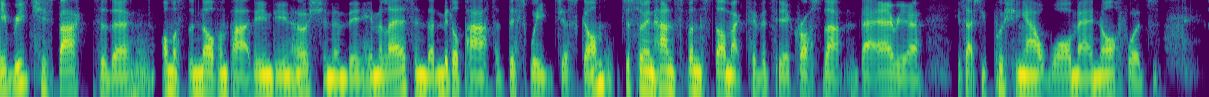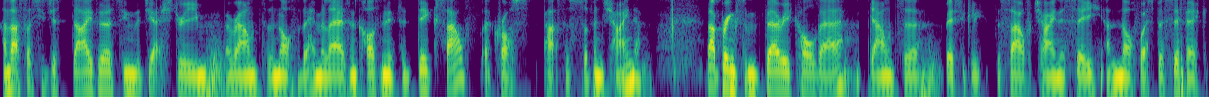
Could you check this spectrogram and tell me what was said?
It reaches back to the almost the northern part of the Indian Ocean and the Himalayas in the middle part of this week just gone. Just some enhanced thunderstorm activity across that that area is actually pushing out warm air northwards. And that's actually just diverting the jet stream around to the north of the Himalayas and causing it to dig south across parts of southern China. That brings some very cold air down to basically the South China Sea and Northwest Pacific,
